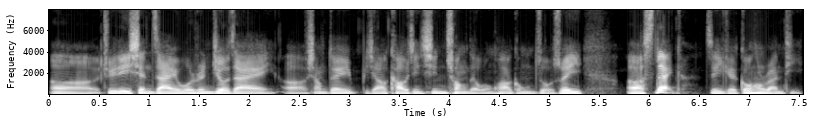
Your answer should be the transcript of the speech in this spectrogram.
呃，举例，现在我仍旧在呃相对比较靠近新创的文化工作，所以呃 Slack 这个沟通软体，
